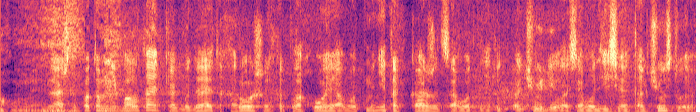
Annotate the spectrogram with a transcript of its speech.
нахуй, блядь. Да, чтобы потом не болтать, как бы, да, это хорошее, это плохое, а вот мне так кажется, а вот мне тут почудилось, а вот здесь я так чувствую.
